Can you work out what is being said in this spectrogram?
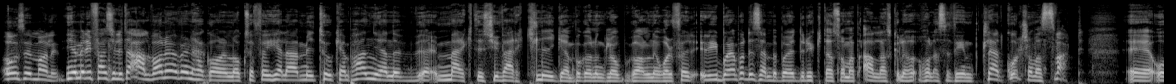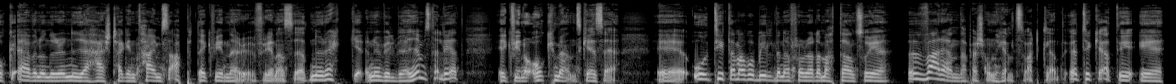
Och så Malin. Ja men det fanns ju lite allvar över den här galan också för hela metoo-kampanjen märktes ju verkligen på Golden Globe-galan i år. För i början på december började det ryktas om att alla skulle hålla sig till en klädkod som var svart. Eh, och även under den nya hashtaggen Times Up där kvinnor förenas i att nu räcker det, nu vill vi ha jämställdhet, eh, kvinnor och män ska jag säga. Eh, och tittar man på bilderna från röda mattan så är varenda person helt svartklädd. Jag tycker att det är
